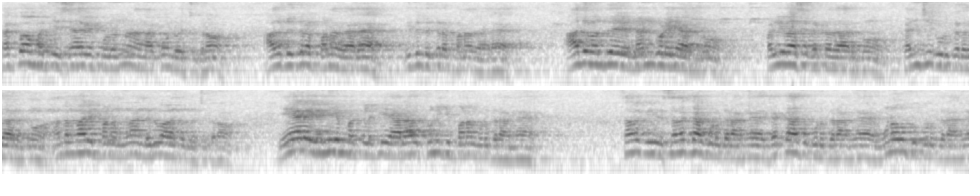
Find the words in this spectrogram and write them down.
தக்குவா மத்திய சேவை குழுன்னு நாங்கள் அக்கௌண்ட் வச்சுக்கிறோம். அதில் இருக்கிற பணம் வேறு இதில் இருக்கிற பணம் வேறு. அது வந்து நன்கொடையாக இருக்கும். பள்ளிவாசம் கட்டுறதா இருக்கும். கஞ்சி கொடுக்கறதா இருக்கும். அந்த மாதிரி பணம்லாம் நிர்வாகத்துக்கு வச்சுக்கிறோம். ஏழை எளிய மக்களுக்கு யாராவது துணிக்கு பணம் கொடுக்குறாங்க. சதக்கு சதக்கா கொடுக்குறாங்க ஜக்காத்து கொடுக்குறாங்க உணவுக்கு கொடுக்குறாங்க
